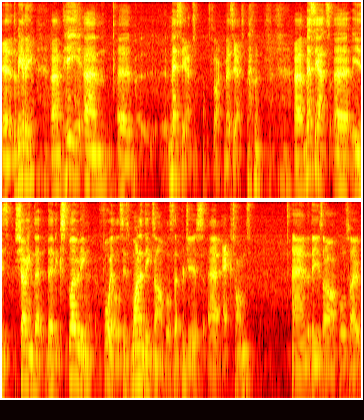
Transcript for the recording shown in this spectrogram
uh, the beginning, um, he, um, uh, Messiat, sorry, Messiat. uh, Messiat uh, is showing that, that exploding foils is one of the examples that produce uh, ectons. And these are also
